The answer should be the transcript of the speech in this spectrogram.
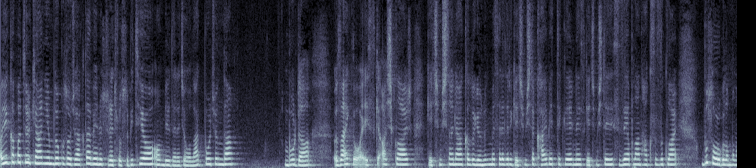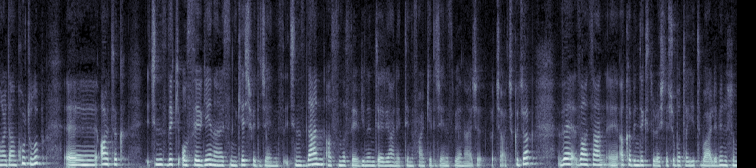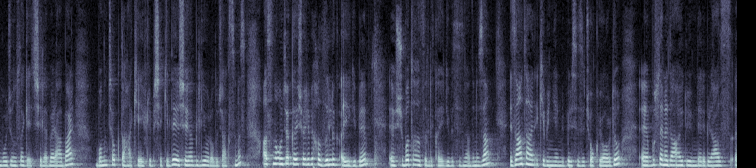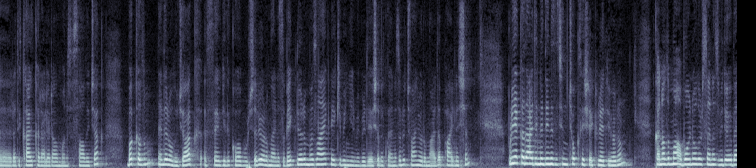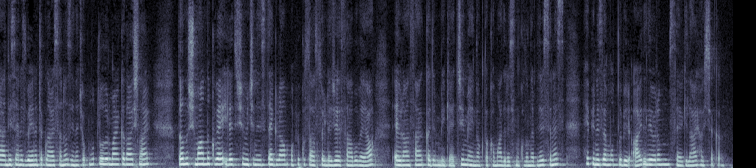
Ayı kapatırken 29 Ocak'ta Venüs Retrosu bitiyor. 11 derece Oğlak Burcu'nda. Burada özellikle o eski aşklar, geçmişle alakalı gönül meseleleri, geçmişte kaybettikleriniz, geçmişte size yapılan haksızlıklar bu sorgulamalardan kurtulup artık içinizdeki o sevgi enerjisini keşfedeceğiniz, içinizden aslında sevginin cereyan ettiğini fark edeceğiniz bir enerji açığa çıkacak. Ve zaten e, akabindeki süreçte Şubat ayı itibariyle Venüs'ün burcunuza geçişiyle beraber bunu çok daha keyifli bir şekilde yaşayabiliyor olacaksınız. Aslında Ocak ayı şöyle bir hazırlık ayı gibi, e, Şubat'a hazırlık ayı gibi sizin adınıza. E, zaten 2021 sizi çok yordu. E, bu sene de ay düğümleri biraz e, radikal kararlar almanızı sağlayacak. Bakalım neler olacak sevgili kova burçları yorumlarınızı bekliyorum. Özellikle 2021'de yaşadıklarınızı lütfen yorumlarda paylaşın. Buraya kadar dinlediğiniz için çok teşekkür ediyorum. Kanalıma abone olursanız, videoyu beğendiyseniz beğeni tıklarsanız yine çok mutlu olurum arkadaşlar. Danışmanlık ve iletişim için Instagram opikusastroloji hesabı veya evrenselkadimbilgi.gmail.com adresini kullanabilirsiniz. Hepinize mutlu bir ay diliyorum. Sevgiler, hoşçakalın.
